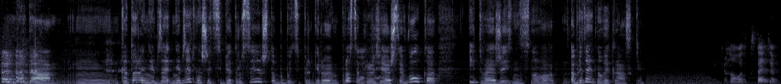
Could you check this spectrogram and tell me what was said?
Ну да, которые не, обяза... не обязательно шить себе трусы, чтобы быть супергероем. Просто uh-huh. превращаешься в волка, и твоя жизнь снова обретает новые краски. Ну вот, кстати,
